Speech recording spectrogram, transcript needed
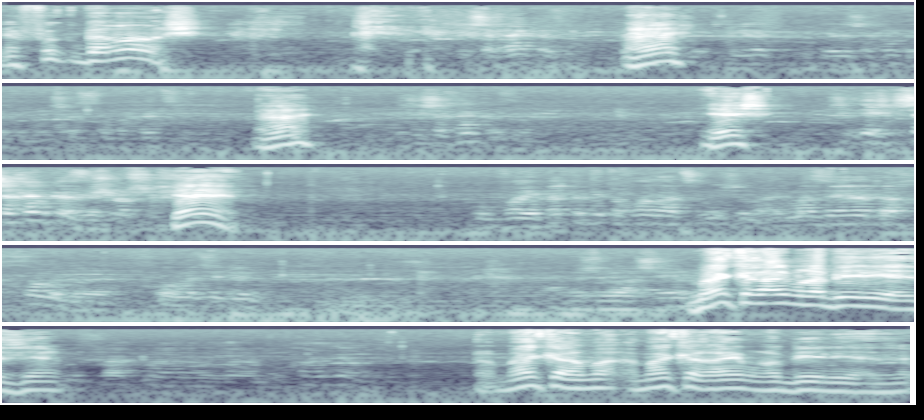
דפוק בראש. אה? אה? יש? יש שכן כזה. כן. הוא כבר איבד את הביטחון העצמי שלו. מה זה ילד הזה? חכום שלי. מה קרה עם רבי אליעזר? מה קרה עם רבי אליעזר?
